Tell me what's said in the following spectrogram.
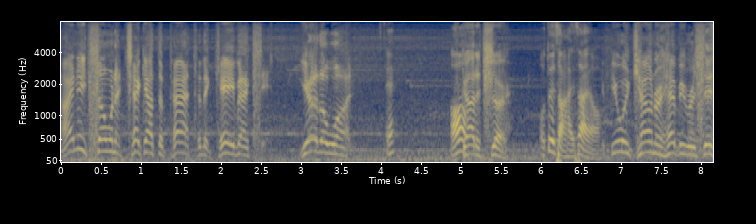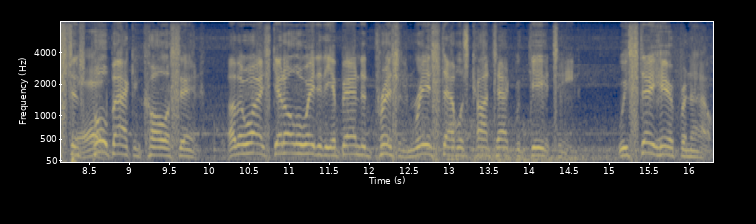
I need someone to check out the path to the cave exit. You're the one. 哎，哦 Got it, sir. 哦，队长还在哦。 If you encounter heavy resistance, Okay. pull back and call us in. Otherwise, get all the way to the abandoned prison and re-establish contact with Guillotine. We stay here for now.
